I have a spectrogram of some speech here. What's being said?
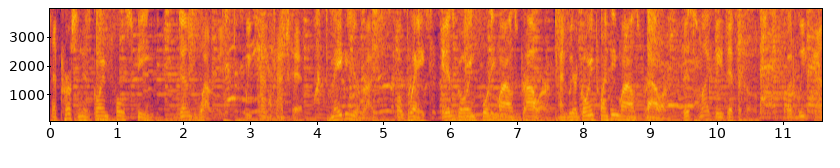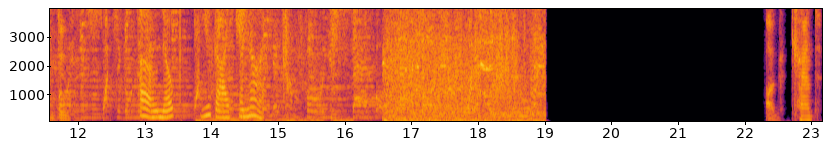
That person is going full speed. Don't worry, we can catch him. Maybe you're right, but wait, it is going 40 miles per hour, and we're going 20 miles per hour. This might be difficult, but we can do this. Oh nope, you guys cannot. Ugh, can't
